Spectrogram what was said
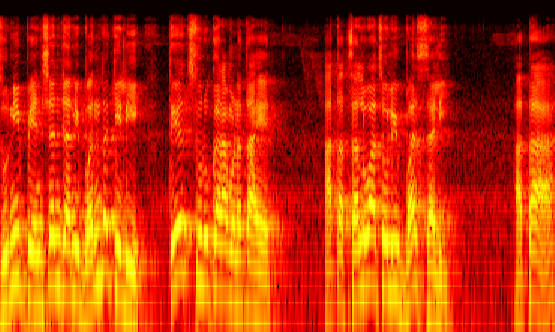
जुनी पेन्शन ज्यांनी बंद केली तेच सुरू करा म्हणत आहेत. आता चलवाचोलवी बस झाली. आता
